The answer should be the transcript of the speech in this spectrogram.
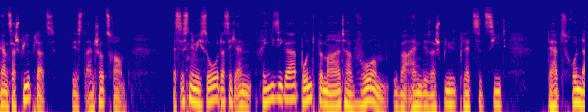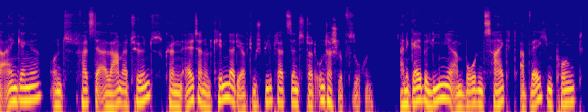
ganzer Spielplatz ist ein Schutzraum. Es ist nämlich so, dass sich ein riesiger, bunt bemalter Wurm über einen dieser Spielplätze zieht, der hat runde Eingänge und falls der Alarm ertönt, können Eltern und Kinder, die auf dem Spielplatz sind, dort Unterschlupf suchen. Eine gelbe Linie am Boden zeigt, ab welchem Punkt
